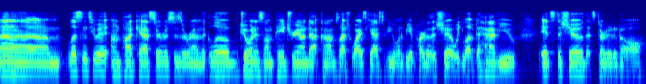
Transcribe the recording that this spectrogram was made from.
um, listen to it on podcast services around the globe join us on patreon.com slash weisscast if you want to be a part of the show we'd love to have you it's the show that started it all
